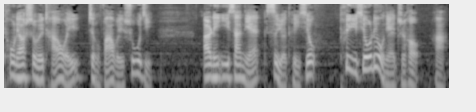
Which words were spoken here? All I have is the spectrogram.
通辽市委常委、政法委书记，二零一三年四月退休。退休六年之后啊，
